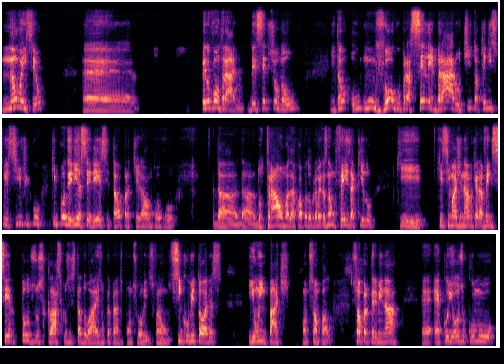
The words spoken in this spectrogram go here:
Não venceu. É... Pelo contrário, decepcionou então, um jogo para celebrar o título, aquele específico que poderia ser esse tal, para tirar um pouco da, da, do trauma da Copa do Brasil, não fez aquilo que, que se imaginava que era vencer todos os clássicos estaduais no Campeonato de Pontos Corridos. Foram cinco vitórias e um empate contra o São Paulo. Só para terminar, é, é, curioso como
